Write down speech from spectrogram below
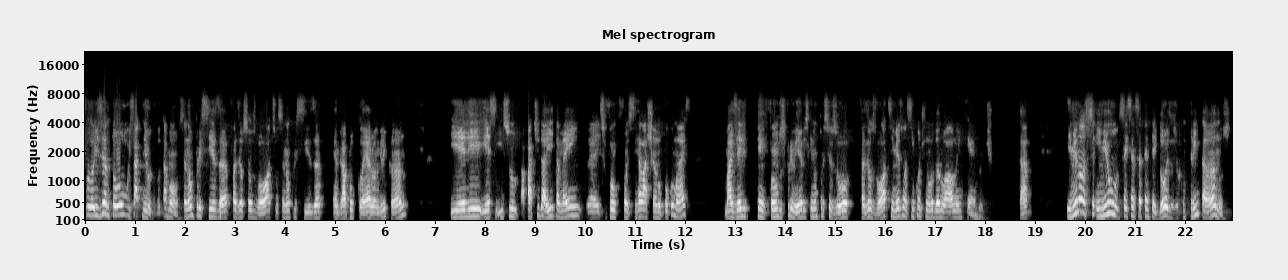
falou, isentou o Isaac Newton. Falou, tá bom, você não precisa fazer os seus votos, você não precisa entrar para o clero anglicano, e ele esse, isso a partir daí também é, isso foi, foi, se relaxando um pouco mais mas ele tem, foi um dos primeiros que não precisou fazer os votos e mesmo assim continuou dando aula em Cambridge tá em, 19, em 1672 com 30 anos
